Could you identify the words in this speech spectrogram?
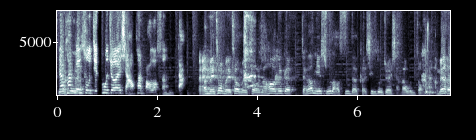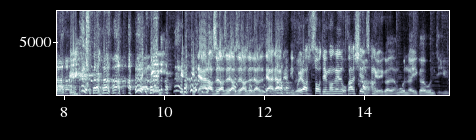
要看民俗节目就会想要看宝岛神很大。啊，没错没错没错。然后那个讲到民俗老师的可信度，就会想到温中海，啊、没有啦。欸 等下，老师，老师，老师，老师，老师，等一下，等下，你回到寿天宫那边，我看到线上有一个人问了一个问题，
